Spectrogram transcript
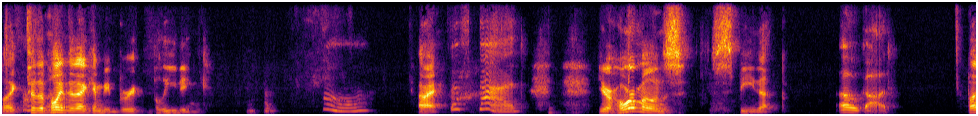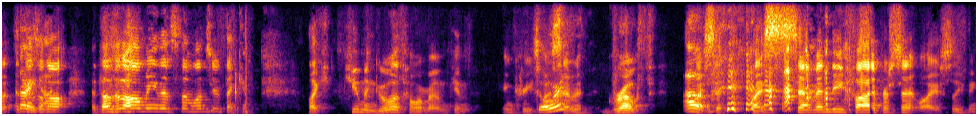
like that's to the point that I can be bre- bleeding. Oh, All right, that's sad. your hormones speed up, Oh God. but it Sorry, doesn't God. all. It doesn't all mean it's the ones you're thinking. Like human growth hormone can increase by seven growth Oh. by seventy five percent while you're sleeping.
